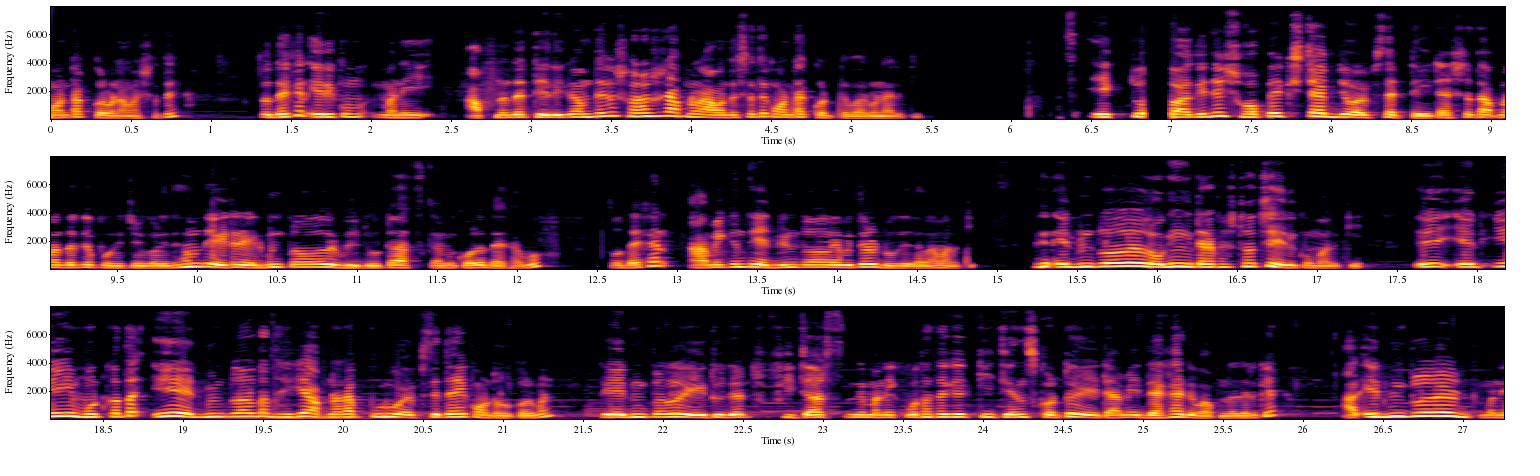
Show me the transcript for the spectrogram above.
কন্ট্যাক্ট করবেন আমার সাথে। তো দেখেন, এরকম মানে আপনাদের টেলিগ্রাম থেকে সরাসরি আপনারা আমাদের সাথে কন্ট্যাক্ট করতে পারবেন আর কি। আচ্ছা একটু আগে যে শপেক্স টাইপ যে ওয়েবসাইটটা এটার সাথে আপনাদেরকে পরিচয় করে দিলাম যে এটার এডমিন প্যানেলের ভিডিওটা আজকে আমি করে দেখাবো। তো দেখেন, আমি কিন্তু এডমিন প্যানেলের ভিতরে ঢুকে গেলাম আর কি দেখেন এডমিন প্যানেলের লগিং ইন্টারফেসটা হচ্ছে এরকম আর কি এই এই মোট কথা, এই এডমিন প্যানেলটা থেকে আপনারা পুরো ওয়েবসাইটটাকে কন্ট্রোল করবেন। তো এডমিন প্যানেলের এ টু জেড ফিচার্স মানে কোথা থেকে কী চেঞ্জ করতে এটা আমি দেখাই দেবো আপনাদেরকে। আর এডমিন প্যানেলের মানে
